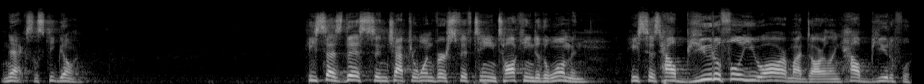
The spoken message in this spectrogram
Next, let's keep going. He says this in chapter 1, verse 15, talking to the woman. He says, How beautiful you are, my darling, how beautiful.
